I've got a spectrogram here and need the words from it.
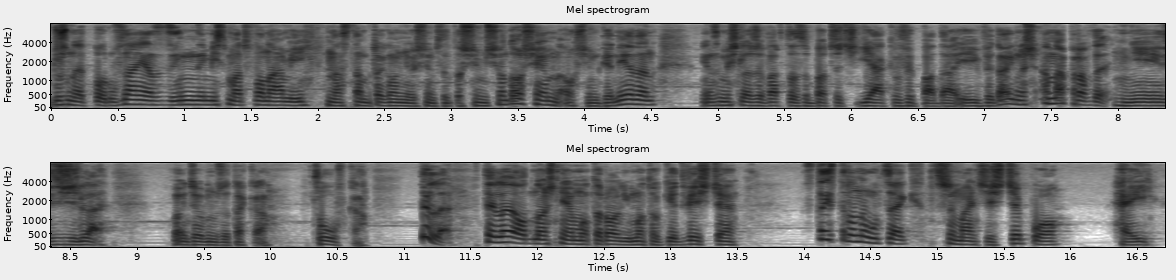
różne porównania z innymi smartfonami na Snapdragonie 888, na 8 Gen 1, więc myślę, że warto zobaczyć jak wypada jej wydajność, a naprawdę nie jest źle. Powiedziałbym, że taka czołówka. Tyle. Tyle odnośnie Motorola Moto G200. Z tej strony Ucek, trzymajcie się ciepło. Hej!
